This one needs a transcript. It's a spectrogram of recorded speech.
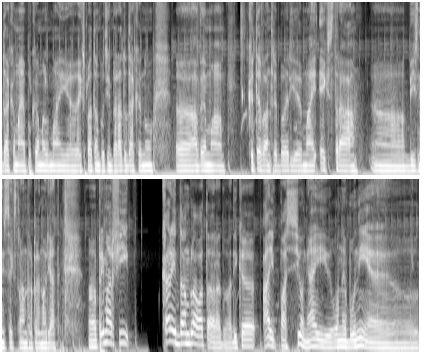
dacă mai apucăm, îl mai uh, exploatăm puțin pe Radu, dacă nu uh, avem uh, câteva întrebări mai extra uh, business, extra antreprenoriat. Uh, prima ar fi care e damblaua ta, Radu? Adică ai pasiuni, ai o nebunie, uh,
